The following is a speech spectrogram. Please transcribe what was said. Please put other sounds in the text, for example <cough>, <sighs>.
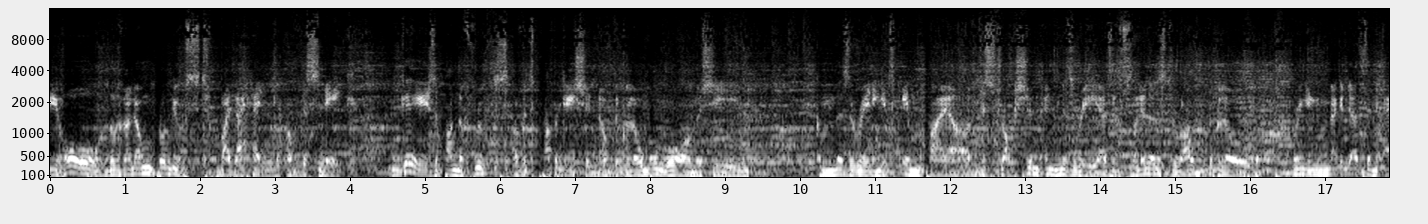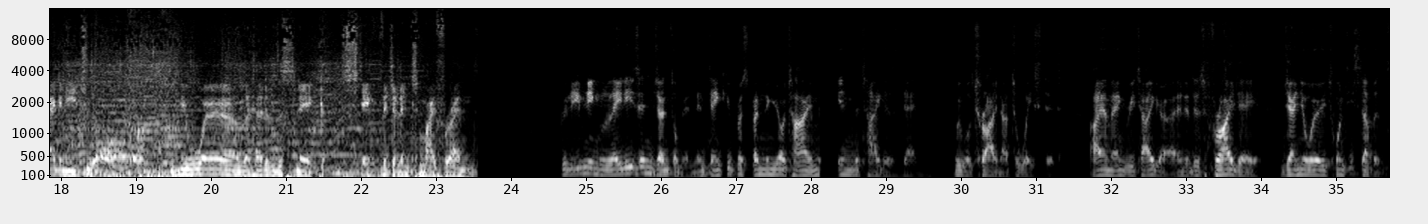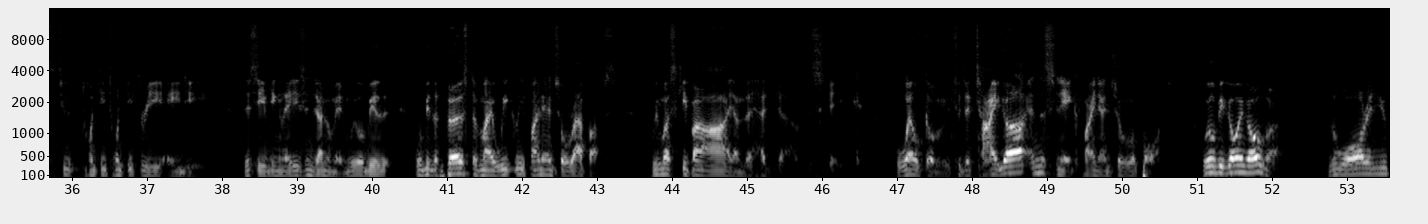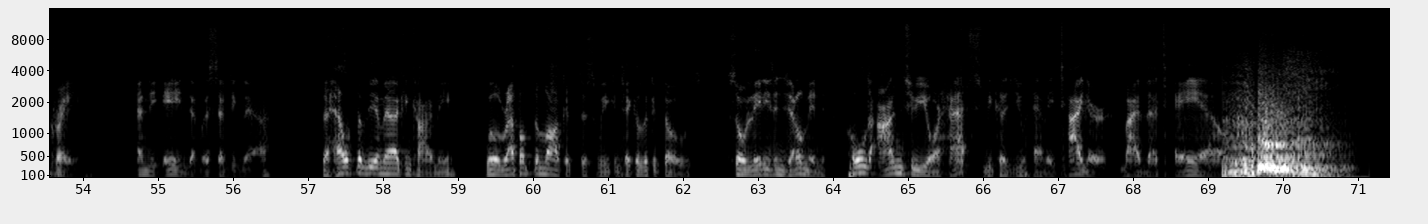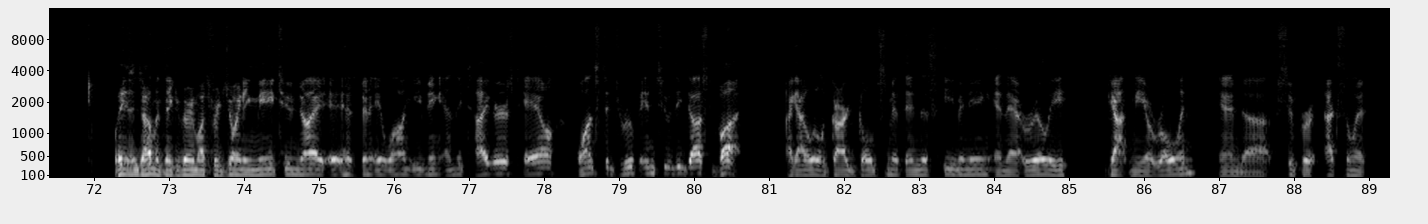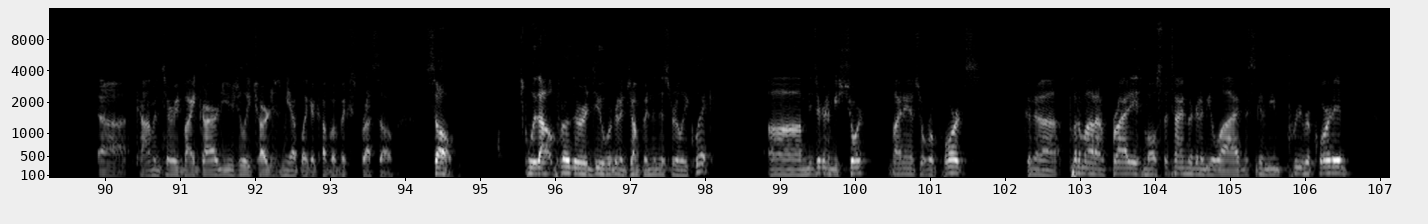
Behold the venom produced by the head of the snake. Gaze upon the fruits of its propagation of the global war machine, commiserating its empire of destruction and misery as it slithers throughout the globe, bringing megadeath and agony to all. Beware the head of the snake. Stay vigilant, my friend. Good evening, ladies and gentlemen, and thank you for spending your time in the Tiger's Den. We will try not to waste it. I am Angry Tiger, and it is Friday, January 27th, 2023 AD. This evening, ladies and gentlemen, we will be will be the first of my weekly financial wrap-ups. We must keep our eye on the head of the snake. Welcome to the Tiger and the Snake Financial Report. We'll be going over the war in Ukraine and the aid that we're sending there, the health of the American economy. We'll wrap up the markets this week and take a look at those. So, ladies and gentlemen, hold on to your hats because you have a tiger by the tail. Ladies and gentlemen, thank you very much for joining me tonight. It has been a long evening, and the tiger's tail wants to droop into the dust, but I got a little guard goldsmith in this evening, and that really got me a rolling. And uh, super excellent uh, commentary by guard usually charges me up like a cup of espresso. So, without further ado, we're going to jump into this really quick. Um, these are going to be short financial reports. Going to put them out on Fridays. Most of the time, they're going to be live. This is going to be pre recorded.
